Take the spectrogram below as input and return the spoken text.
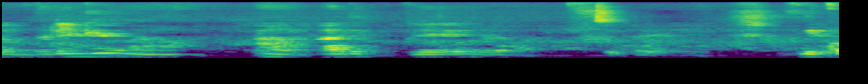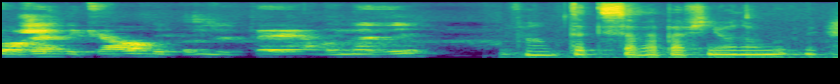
beaucoup de, légumes alors, à, découper, des, courgettes, des carottes, des pommes de terre, des navets. Enfin, peut-être que ça va pas finir dans le MOOC, mais...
